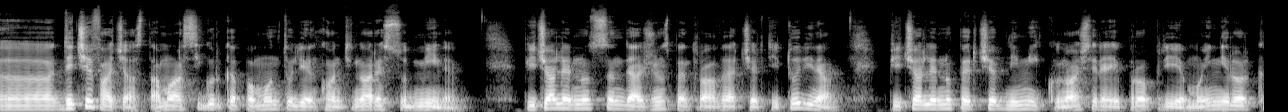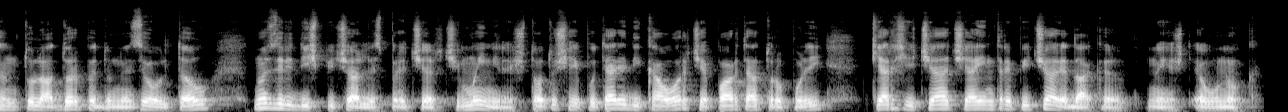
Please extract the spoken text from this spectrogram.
Uh, de ce face asta? Mă asigur că pământul e în continuare sub mine. Picioarele nu sunt de ajuns pentru a avea certitudinea. Picioarele nu percep nimic. Cunoașterea e proprie mâinilor. Când tu-L adori pe Dumnezeul tău, nu-ți ridici picioarele spre cer, ci mâinile. Și totuși ai putea ridica orice parte a trupului, chiar și ceea ce ai între picioare, dacă nu ești eunuc.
